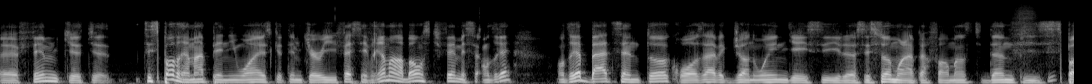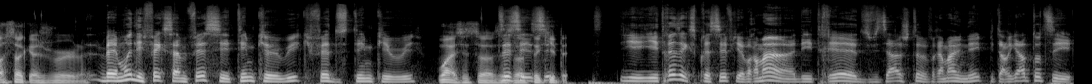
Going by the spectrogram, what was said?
euh, film, que. c'est pas vraiment Pennywise que Tim Curry fait. C'est vraiment bon ce qu'il fait, mais on dirait. On dirait Bad Santa croisé avec John Wayne Gacy. C'est ça, moi, la performance qu'il donne, puis c'est pas ça que je veux. là. Ben moi, l'effet que ça me fait, c'est Tim Curry qui fait du Tim Curry. Ouais, c'est ça. C'est ça. Il est, très expressif, il a vraiment des traits du visage vraiment uniques. Puis tu regardes tous, ces,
